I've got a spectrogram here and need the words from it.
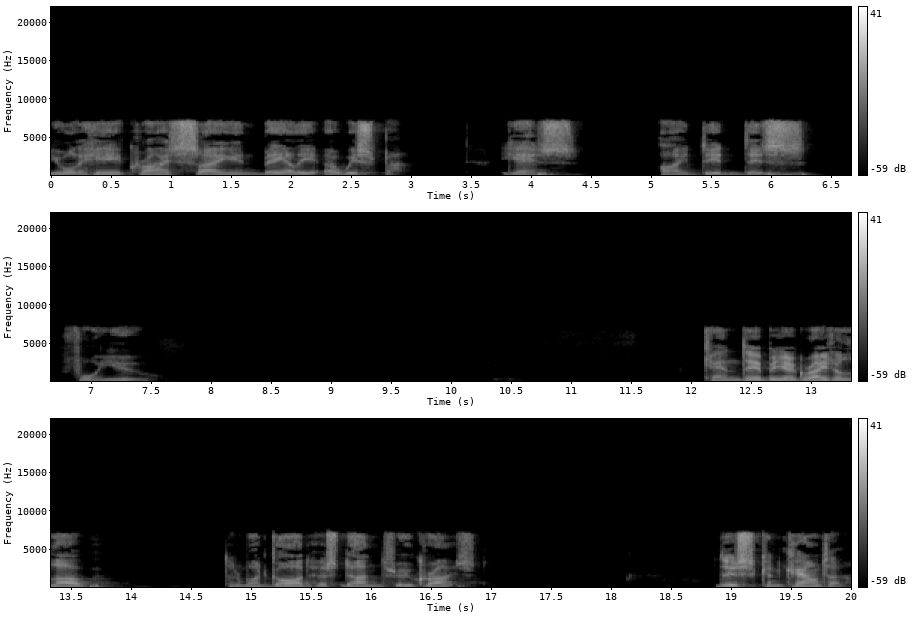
you will hear Christ say in barely a whisper, Yes, I did this for you. Can there be a greater love than what God has done through Christ? This can counter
